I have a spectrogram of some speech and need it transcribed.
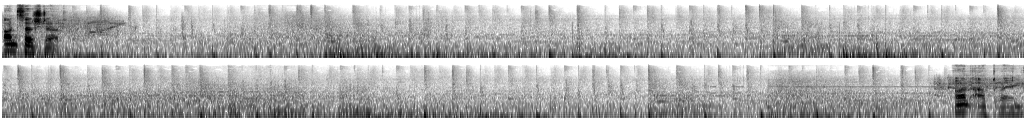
Und zerstört. Abdrehen.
